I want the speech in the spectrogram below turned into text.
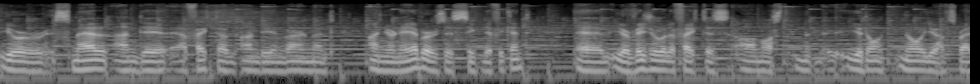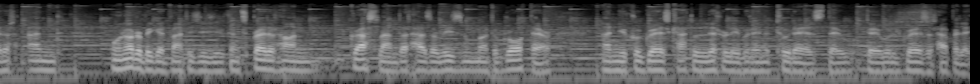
Your smell and the effect of, on the environment on your neighbours is significant. Uh, your visual effect is almost, you don't know you have spread it. And one other big advantage is you can spread it on grassland that has a reasonable amount of growth there and you could graze cattle literally within two days. They, they will graze it happily.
